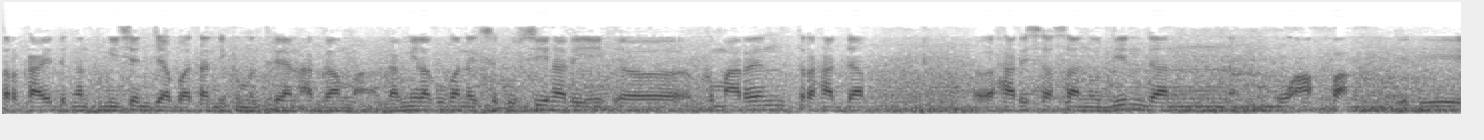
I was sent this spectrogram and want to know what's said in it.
terkait dengan pengisian jabatan di Kementerian Agama. Kami lakukan eksekusi hari uh, kemarin terhadap uh, Haris Hasanuddin dan Muafak. Jadi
